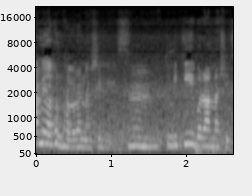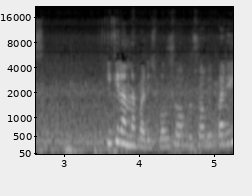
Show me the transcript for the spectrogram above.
আমি এখন ভালো রান্না শিখে গেছি। হুম তুমি কি রান্না শিখছো? কি কি রান্না পারিস বল সব সবই পারি।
